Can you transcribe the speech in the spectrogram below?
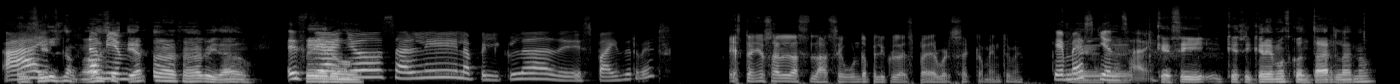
Ay, también. cierto, se me ha olvidado. Este año sale la película de Spider-Verse. Este año sale la, segunda película de Spider-Verse, exactamente. ¿Qué mes? ¿Quién eh, sabe? Que sí, que sí queremos contarla, ¿no?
